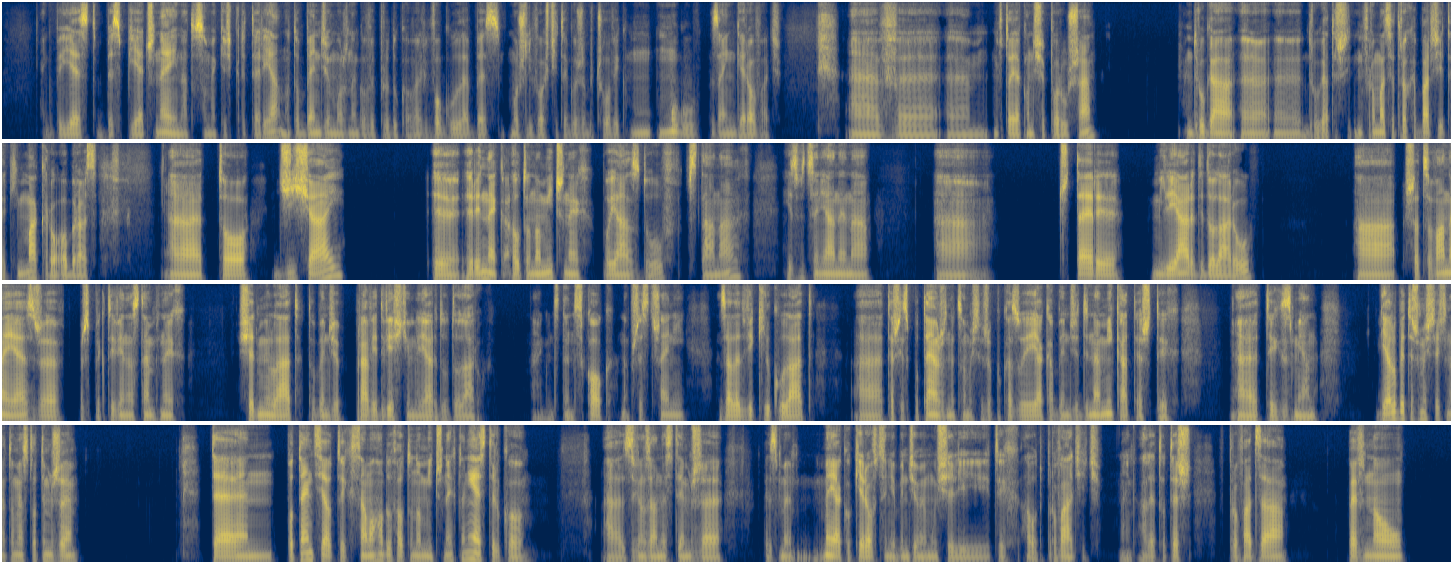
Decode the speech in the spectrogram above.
jakby jest bezpieczny i na to są jakieś kryteria, no to będzie można go wyprodukować w ogóle bez możliwości tego, żeby człowiek mógł zaingerować e, w, w to, jak on się porusza. Druga, e, e, druga też informacja, trochę bardziej taki makroobraz, e, to dzisiaj rynek autonomicznych pojazdów w Stanach jest wyceniany na 4 miliardy dolarów, a szacowane jest, że w perspektywie następnych 7 lat to będzie prawie 200 miliardów dolarów. Tak? Więc ten skok na przestrzeni zaledwie kilku lat e, też jest potężny, co myślę, że pokazuje, jaka będzie dynamika też tych, e, tych zmian. Ja lubię też myśleć natomiast o tym, że ten potencjał tych samochodów autonomicznych to nie jest tylko e, związany z tym, że powiedzmy, my jako kierowcy nie będziemy musieli tych aut prowadzić, tak? ale to też wprowadza pewną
